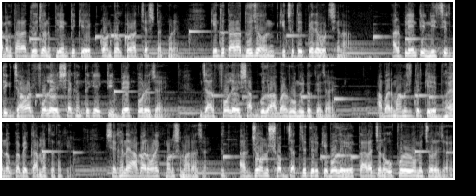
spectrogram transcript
এবং তারা দুজন প্লেনটিকে কন্ট্রোল করার চেষ্টা করে। কিন্তু তারা দুজন কিছুতেই পেরে উঠছে না। আর প্লেনটি নিচের দিক যাওয়ার ফলে সেখান থেকে একটি ব্যাগ পড়ে যায়, যার ফলে সাপগুলো আবার রুমে ঢুকে যায়। আবার মানুষদেরকে ভয়ানকভাবে কামড়াতে থাকে। সেখানে আবার অনেক মানুষ মারা যায়। আর জন সব যাত্রীদেরকে বলে তারা যেন উপরের রুমে চলে যায়।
